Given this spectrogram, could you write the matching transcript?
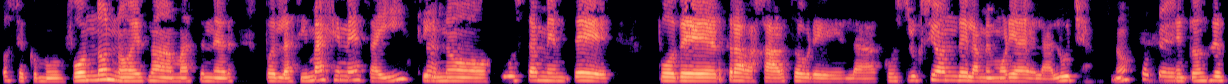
o sea, como fondo, no es nada más tener pues las imágenes ahí, sino justamente poder trabajar sobre la construcción de la memoria de la lucha, ¿no? Entonces,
